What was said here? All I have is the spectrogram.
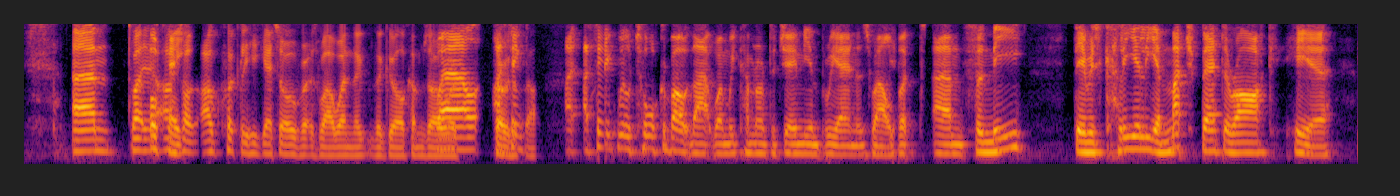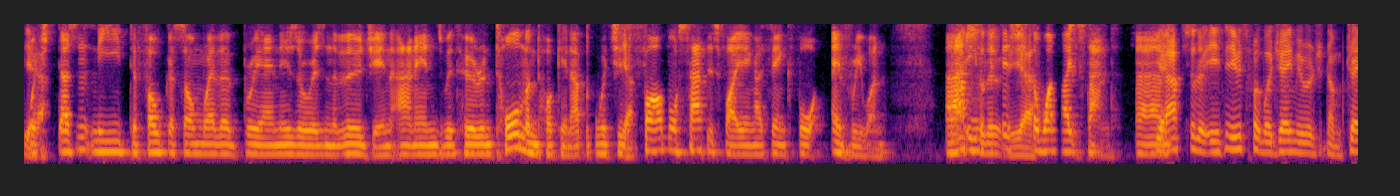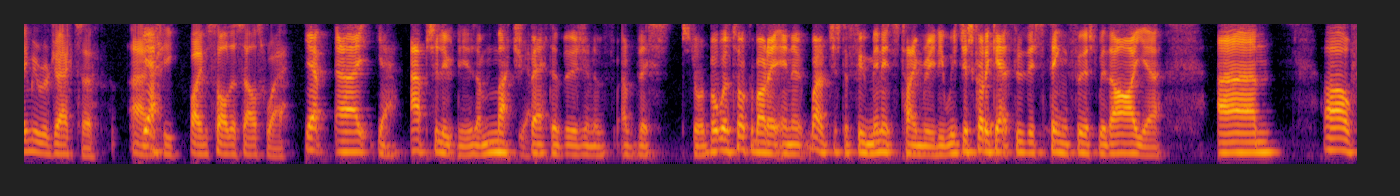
Um, But Okay. how, how quickly he gets over it as well when the, the girl comes over. well, I think. I, I think we'll talk about that when we come on to Jaime and Brienne as well. Yeah. But um, for me, there is clearly a much better arc here, Yeah. which doesn't need to focus on whether Brienne is or isn't a virgin, and ends with her and Tormund hooking up, which is Yeah. far more satisfying, I think, for everyone. Uh, even if it's just a one night stand. Um, yeah, absolutely. Even to the point where Jaime, no, Jaime rejects her and Yeah. she finds solace elsewhere. Yeah, uh, yeah, absolutely. There's a much Yeah. better version of, of this story, but we'll talk about it in a well, just a few minutes time. Really, we just got to get through this thing first with Arya. Um, oh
